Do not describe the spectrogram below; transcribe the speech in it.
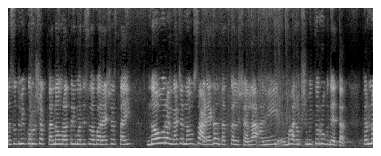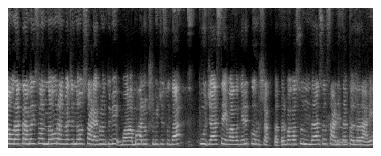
तसं तुम्ही करू शकता. नवरात्रीमध्ये सुद्धा बऱ्याचशा ताई नऊ रंगाच्या नऊ साड्या घालतात कलशाला आणि महालक्ष्मीचं रूप देतात. तर नवरात्रामध्ये सुद्धा नऊ रंगाच्या नऊ साड्या घालून तुम्ही महालक्ष्मीची सुद्धा पूजा सेवा वगैरे करू शकता. तर बघा सुंदर असा साडीचा कलर आहे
